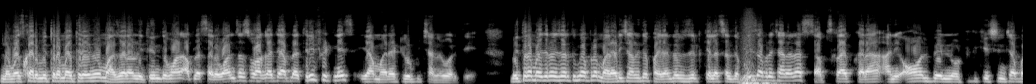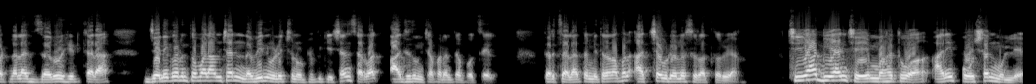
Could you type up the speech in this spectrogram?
नमस्कार मित्र मैत्रिणी माझं नाव नितीन तुम्हाला. आपल्या सर्वांचं स्वागत आहे आपल्या थ्री फिटनेस या मराठी युट्यूब चॅनलवरती मित्र मैत्रिणी जर तुम्ही आपल्या मराठी चॅनल पहिल्यांदा व्हिजिट केलं असेल तर प्लीज आपल्या चॅनलला सबस्क्राईब करा आणि ऑल बेल नोटिफिकेशनच्या बटनाला जरूर हिट करा जेणेकरून तुम्हाला आमच्या नवीन व्हिडिओचे नोटिफिकेशन सर्वात आधी तुमच्यापर्यंत पोहोचेल. तर चला तर मित्रांनो आपण आजच्या व्हिडिओला सुरुवात करूया. चिया बियांचे महत्त्व आणि पोषण मूल्य.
